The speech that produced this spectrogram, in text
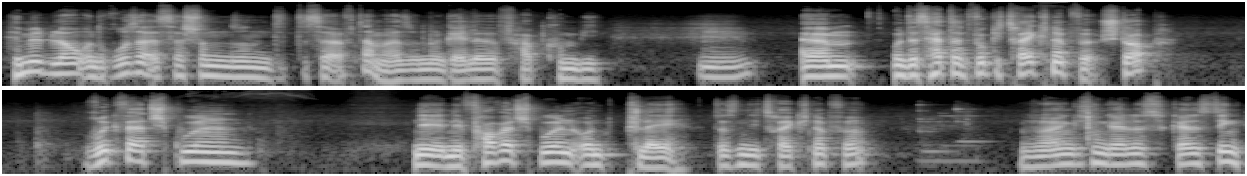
Himmelblau und rosa ist ja schon so ein, das ist ja öfter mal so eine geile Farbkombi. Mhm. Ähm, und das hat halt wirklich drei Knöpfe. Stopp, rückwärts spulen, nee, nee, vorwärts spulen und Play. Das sind die drei Knöpfe. Das ist eigentlich ein geiles, geiles Ding.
